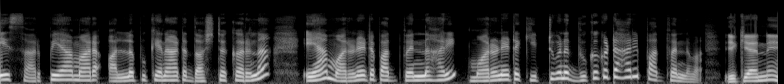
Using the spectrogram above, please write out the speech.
ඒ සර්පයා මාර අල්ලපු කෙනාට දෂ්ට කරන එයා මරණයටපත් වෙන්න හරි මරණයට කිට්ටු වෙන දුකකට හරි පත්වෙන්නවා. ඒ කියන්නේ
